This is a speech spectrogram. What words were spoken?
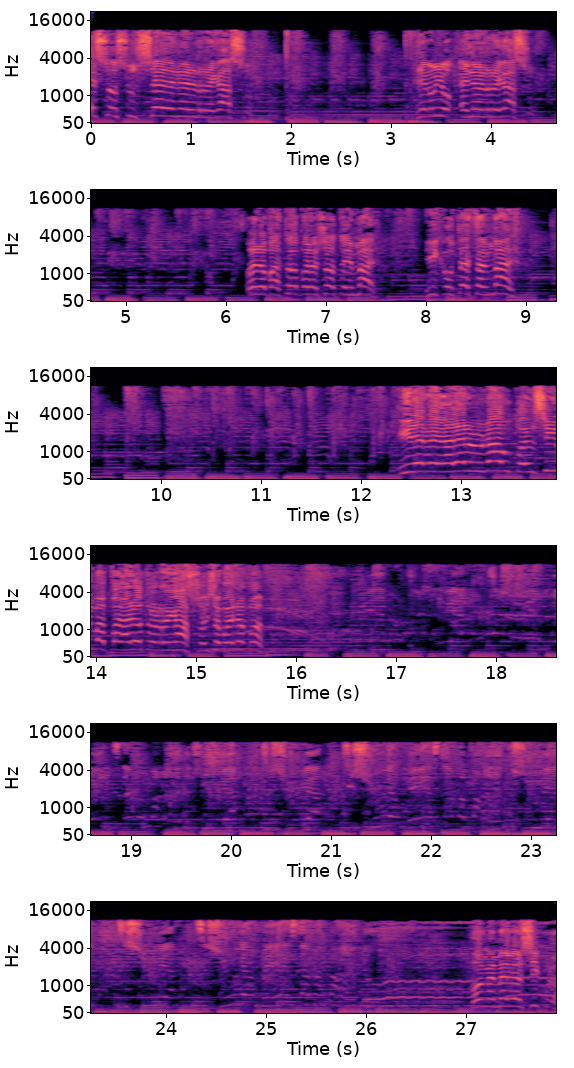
Eso sucede en el regazo. Diego mío, en el regazo. Bueno, pastor, pero yo estoy mal. Hijo, usted está mal. Y le regalaron un auto encima para el otro regazo. Dice, bueno, pues. Pónganme el versículo.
